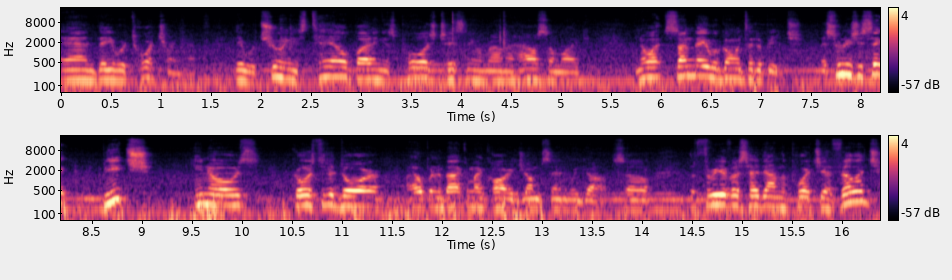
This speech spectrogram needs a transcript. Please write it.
and they were torturing him. They were chewing his tail, biting his paws, chasing him around the house. I'm like, you know what? Sunday we're going to the beach. As soon as you say beach, he knows, goes to the door. I open the back of my car, he jumps in, we go. So the three of us head down to Port Jeff Village.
